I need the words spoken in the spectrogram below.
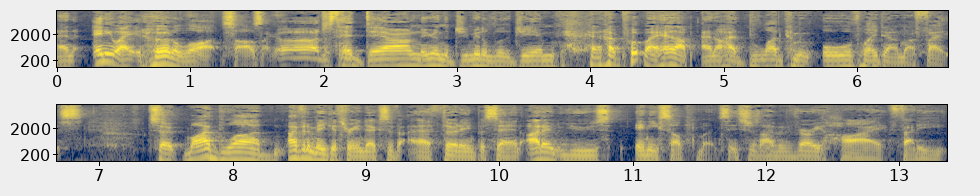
And anyway, it hurt a lot, so I was like, "Oh, just head down." You're in the middle of the gym, and I put my head up, and I had blood coming all the way down my face. So my blood, I have an omega three index of uh, thirteen percent. I don't use any supplements. It's just I have a very high fatty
